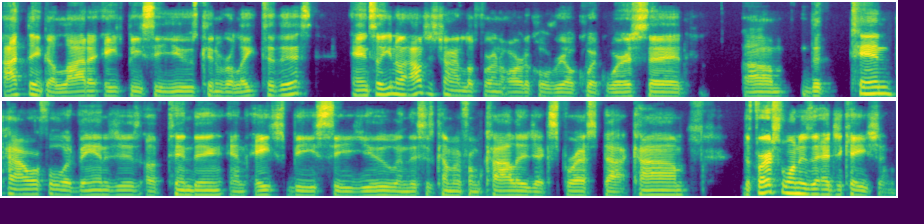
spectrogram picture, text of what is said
I think a lot of HBCUs can relate to this. And so, you know, I was just trying to look for an article real quick where it said um, the 10 powerful advantages of attending an HBCU. And this is coming from collegeexpress.com. The first one is the education.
